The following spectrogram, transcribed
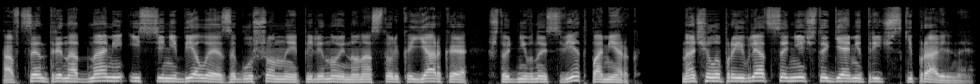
а в центре над нами истине белое, заглушенное пеленой, но настолько яркое, что дневной свет померк, начало проявляться нечто геометрически правильное.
